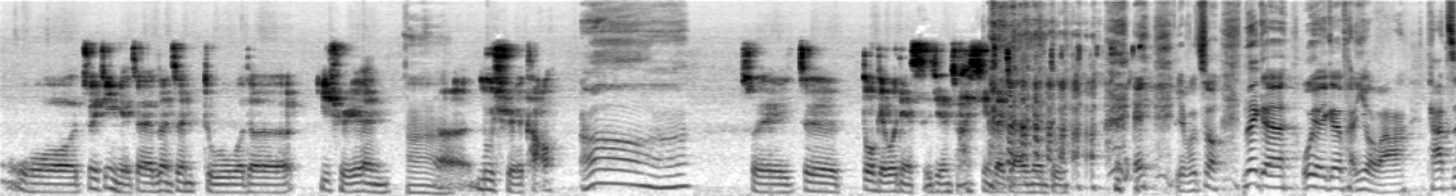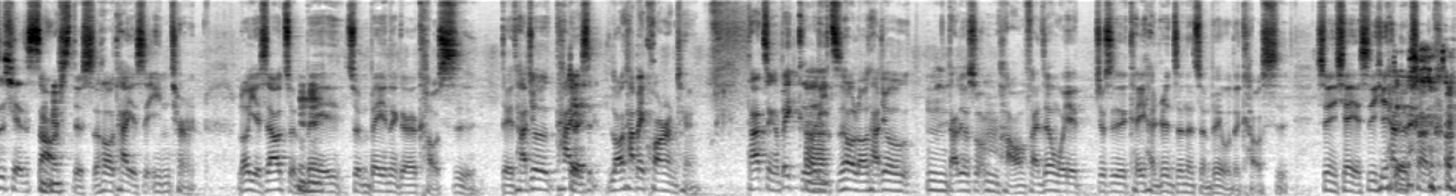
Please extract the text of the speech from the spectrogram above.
我最近也在认真读我的医学院、嗯、呃入学考哦，所以这个多给我点时间专心在家里面读。哎、欸，也不错。那个我有一个朋友啊，他之前 SARS 的时候，嗯、他也是 intern。然后也是要准备、嗯、准备那个考试，对，他就他也是，然后他被 quarantine，他整个被隔离之后，然后他就嗯，他就说嗯好，反正我也就是可以很认真的准备我的考试，所以你现在也是一样的状况，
